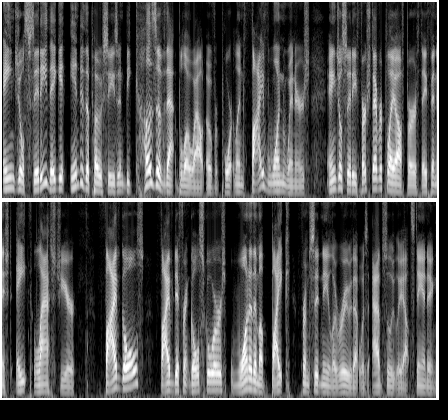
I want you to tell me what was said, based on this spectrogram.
Angel City, they get into the postseason because of that blowout over Portland. 5 1 winners. Angel City, first ever playoff berth. They finished eighth last year. Five goals, five different goal scorers. One of them a bike from Sydney Leroux. that was absolutely outstanding.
